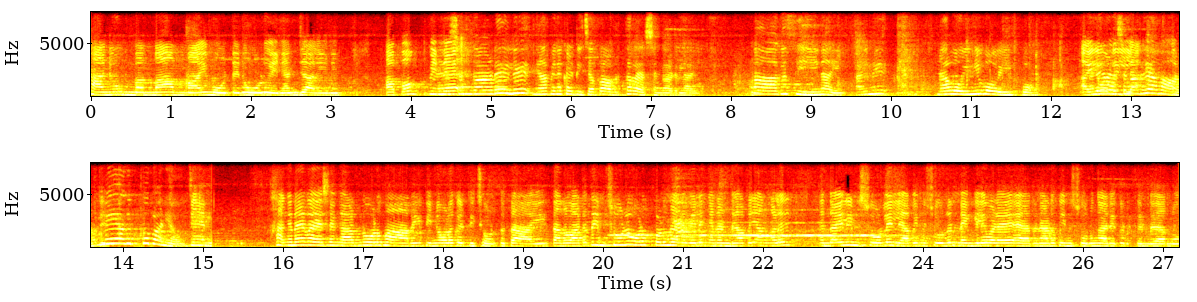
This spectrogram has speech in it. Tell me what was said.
ഹനു ഉമ്മമ്മ അമ്മായി മോട്ടനും ഓളും കഴിഞ്ഞു അഞ്ചാളേന് അപ്പം പിന്നെ റേഷൻ കാർഡിൽ ഞാൻ പിന്നെ കെട്ടിച്ചപ്പോ അവിടുത്തെ റേഷൻ കാർഡിലായി. ആകെ സീനായി അതിന് ഞാൻ ഒഴിഞ്ഞു പോയി ഇപ്പൊ. അതിന് റേഷൻ കാർഡ് ഞാൻ അതിപ്പോ പണിയാവും. അങ്ങനെ റേഷൻ കാർഡിന് ഓൾ മാറി പിന്നെ ഓളെ കെട്ടിച്ചോടത്ത് തായി തറവാട്ടത്ത് ഇൻഷൂറിൽ ഓൾ ഇപ്പോഴും നിലവിൽ ഇങ്ങനെ ഉണ്ട് അപ്പൊ ഞങ്ങൾ എന്തായാലും ഇൻഷൂറിലില്ല അപ്പൊ ഇൻഷൂർ ഉണ്ടെങ്കിൽ ഇവിടെ ഏറനാട് ഇപ്പൊ ഇൻഷൂറും കാര്യമൊക്കെ എടുക്കുന്നുണ്ട് പറഞ്ഞു.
